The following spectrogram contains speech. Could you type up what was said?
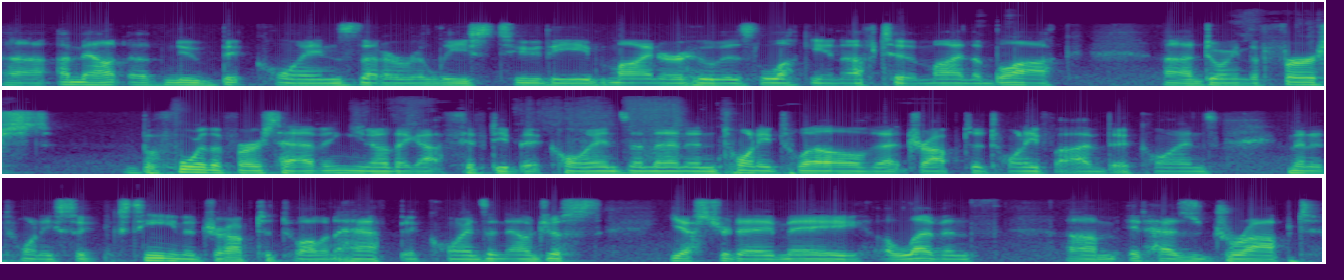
uh, amount of new bitcoins that are released to the miner who is lucky enough to mine the block uh, during the first before the first halving, you know, they got 50 bitcoins, and then in 2012 that dropped to 25 bitcoins, and then in 2016 it dropped to 12 and a half bitcoins, and now just yesterday, May 11th, um, it has dropped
